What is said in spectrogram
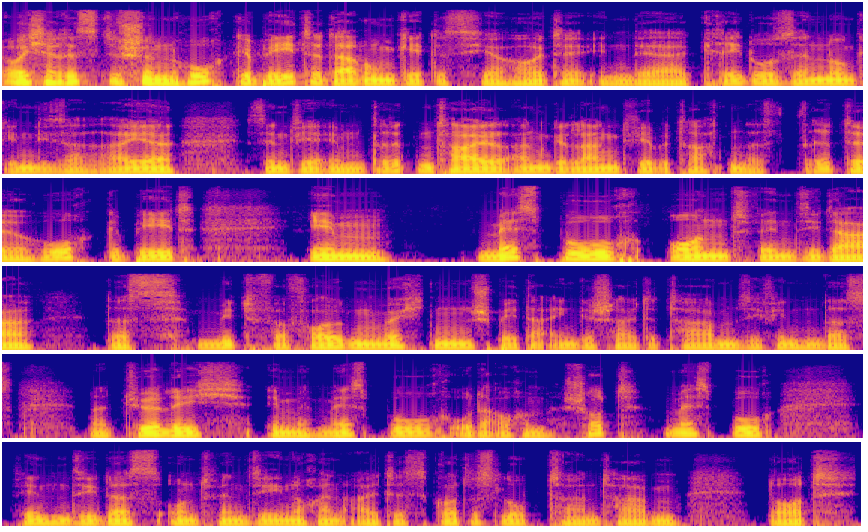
Eucharistischen Hochgebete, darum geht es hier heute in der Credo-Sendung. In dieser Reihe sind wir im dritten Teil angelangt. Wir betrachten das dritte Hochgebet im Messbuch und wenn Sie da das mitverfolgen möchten, später eingeschaltet haben. Sie finden das natürlich im Messbuch oder auch im Schott-Messbuch finden Sie das und wenn Sie noch ein altes Gotteslob zur Hand haben, dort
